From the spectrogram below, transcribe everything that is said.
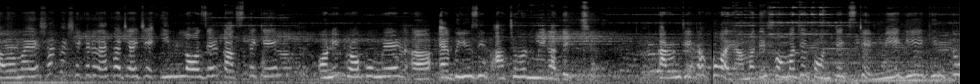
বাবা মায়ের সাথে সেখানে দেখা যায় যে ইন লজের কাছ থেকে অনেক রকমের অ্যাবিউজিভ আচরণ মেয়েরা দেখছে। কারণ যেটা হয়, আমাদের সমাজের কনটেক্সটে মেয়ে গিয়ে কিন্তু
